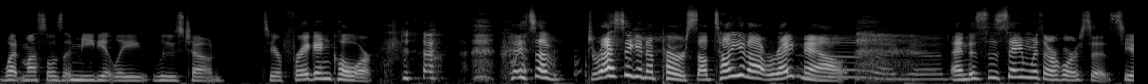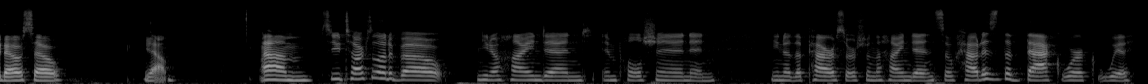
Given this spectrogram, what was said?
what muscles immediately lose tone? It's your friggin' core. it's a dressing in a purse. I'll tell you that right now. Oh and it's the same with our horses, you know, so yeah. Um so you talked a lot about you know, hind end impulsion and, you know, the power source from the hind end. So how does the back work with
